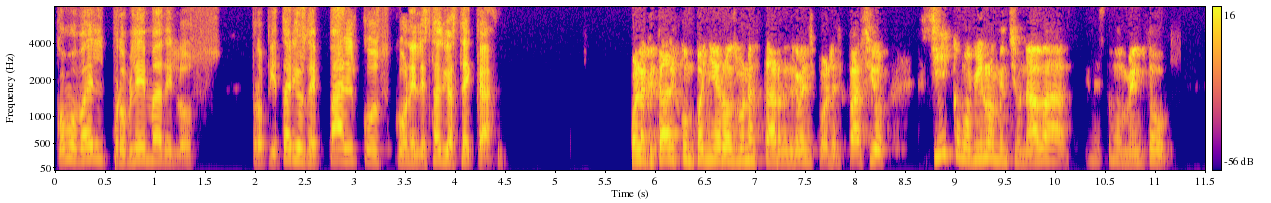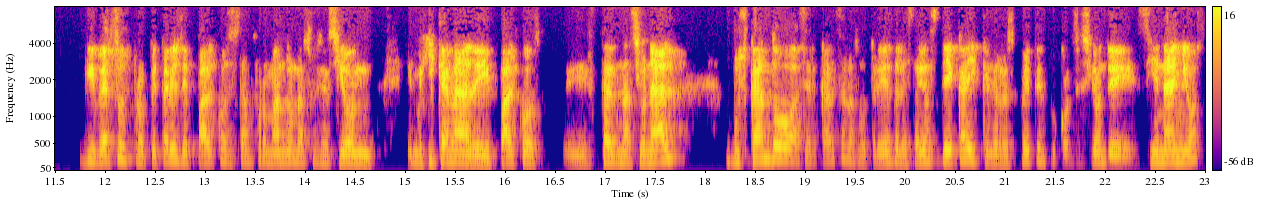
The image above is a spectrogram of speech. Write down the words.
¿cómo va el problema de los propietarios de palcos con el Estadio Azteca? Hola, ¿qué tal compañeros? Buenas tardes, gracias por el espacio. Sí, como bien lo mencionaba, en este momento diversos propietarios de palcos están formando una asociación mexicana de palcos, esta es nacional, buscando acercarse a las autoridades del Estadio Azteca y que les respeten su concesión de 100 años,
